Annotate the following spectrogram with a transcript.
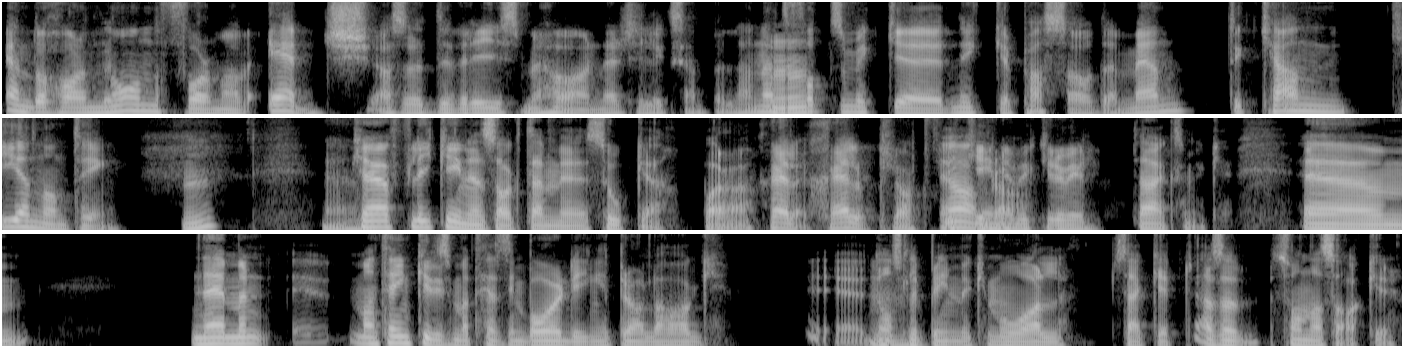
ändå har någon form av edge, alltså De Vries med hörner till exempel. Han har inte Mm. fått så mycket nyckelpass av det, men det kan ge någonting. Mm. Eh, Kan jag flika in en sak där med Soka bara? Själv, självklart, flika Ja, in hur mycket du vill. Tack så mycket. Ehm, nej, men eh, man tänker liksom att Helsingborg är inget bra lag. Eh, De Mm. släpper in mycket mål, säkert. Alltså sådana saker.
